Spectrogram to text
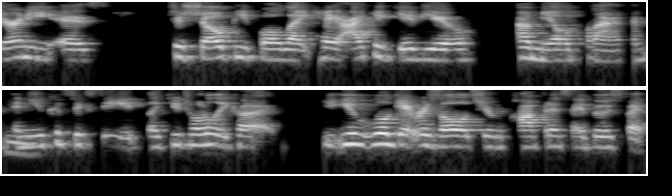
journey is to show people like hey i could give you a meal plan mm. and you could succeed like you totally could. You, you will get results your confidence may boost but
